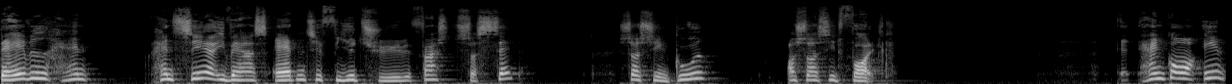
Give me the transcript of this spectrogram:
David, han, han ser i vers 18-24 først sig selv, så sin Gud, og så sit folk. Han går ind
